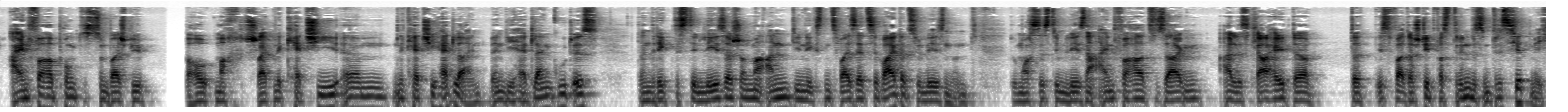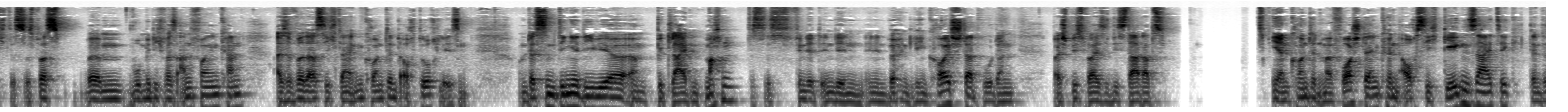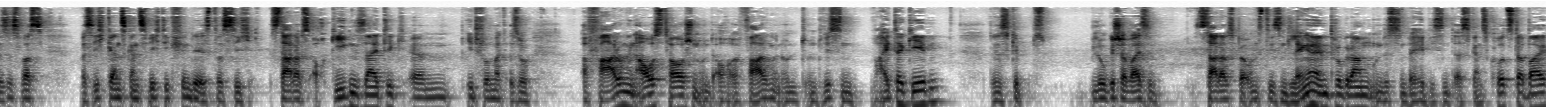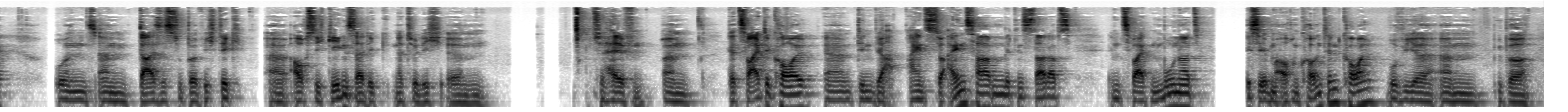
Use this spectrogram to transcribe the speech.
einfacher Punkt ist zum Beispiel, mach, schreib eine catchy, ähm, eine catchy Headline. Wenn die Headline gut ist, dann regt es den Leser schon mal an, die nächsten zwei Sätze weiterzulesen. Und du machst es dem Leser einfacher zu sagen, alles klar, hey, da, da, ist, da steht was drin, das interessiert mich. Das ist was, ähm, womit ich was anfangen kann. Also wird er sich deinen Content auch durchlesen. Und das sind Dinge, die wir ähm, begleitend machen. Das ist, findet in den, in den wöchentlichen Calls statt, wo dann beispielsweise die Startups ihren Content mal vorstellen können, auch sich gegenseitig, denn das ist was, was ich ganz, ganz wichtig finde, ist, dass sich Startups auch gegenseitig ähm, Informat also Erfahrungen austauschen und auch Erfahrungen und, und Wissen weitergeben. Denn es gibt logischerweise Startups bei uns, die sind länger im Programm und es sind welche, die sind erst ganz kurz dabei. Und ähm, da ist es super wichtig, äh, auch sich gegenseitig natürlich ähm, zu helfen. Ähm, der zweite Call, äh, den wir eins zu eins haben mit den Startups im zweiten Monat, ist eben auch ein Content Call, wo wir ähm, über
